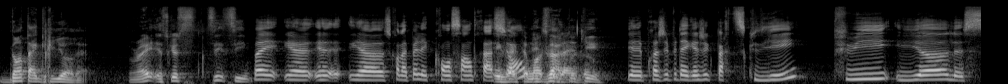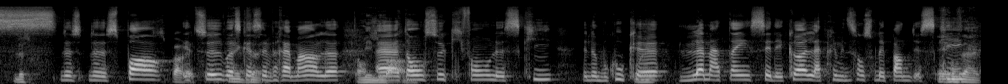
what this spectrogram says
dans ta grille horaire, right? Est-ce que c'est... Bien, il y, a- il y a- y a ce qu'on appelle les concentrations. Exactement. Exact, ok. Il y a les projets pédagogiques particuliers, puis il y a le, s- le, le sport, Sport études, est-ce que c'est vraiment, là, euh, ceux qui font le ski, il y en a beaucoup que le matin, c'est l'école, l'après-midi, ils sont sur les pentes de ski. Exact.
